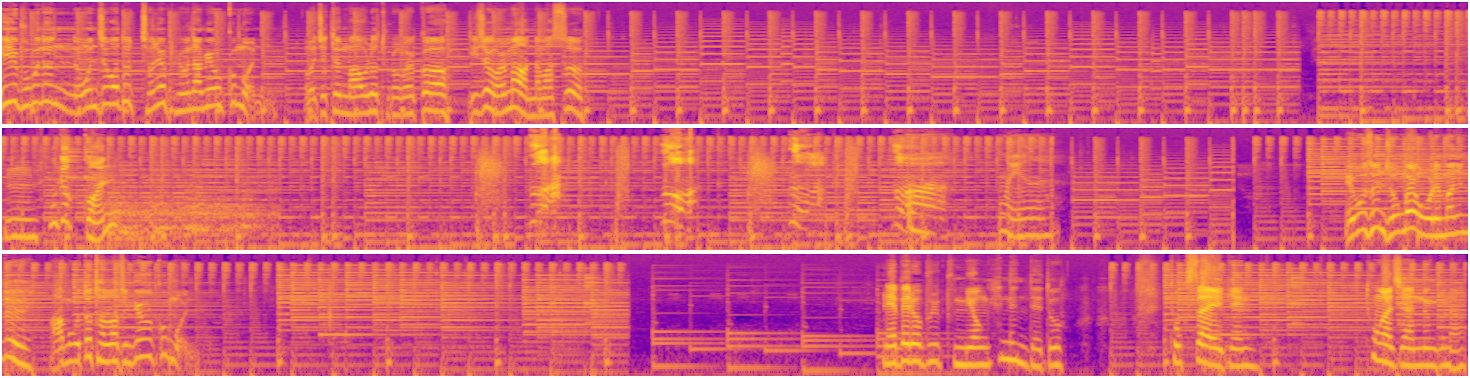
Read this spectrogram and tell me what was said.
이 부근은 언제 와도 전혀 변함이 없구먼. 어쨌든 마을로 돌아갈까? 이제 얼마 안 남았어. 음, 호격권. 이곳은 정말 오랜만인데 아무것도 달라진 게 없구먼. 레벨업을 분명 했는데도 독사에겐 통하지 않는구나.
